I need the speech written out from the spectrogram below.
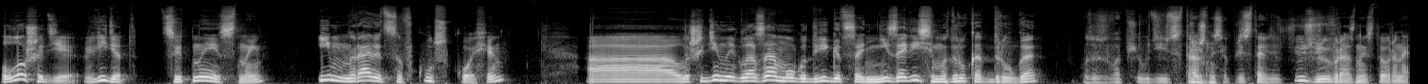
Лошади видят цветные сны, им нравится вкус кофе, а лошадиные глаза могут двигаться независимо друг от друга, вот это вообще удивительно, страшно себе представить, в разные стороны.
